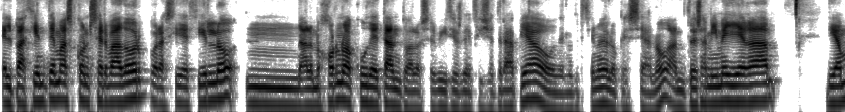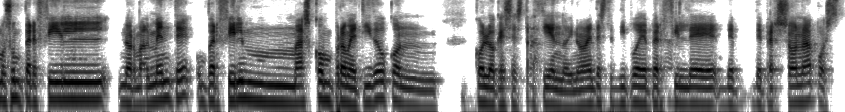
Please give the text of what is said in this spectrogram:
el paciente más conservador, por así decirlo, mm, a lo mejor no acude tanto a los servicios de fisioterapia o de nutrición o de lo que sea, ¿no? Entonces a mí me llega, digamos, un perfil, normalmente, un perfil más comprometido con, lo que se está haciendo. Y normalmente este tipo de perfil de, persona, pues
